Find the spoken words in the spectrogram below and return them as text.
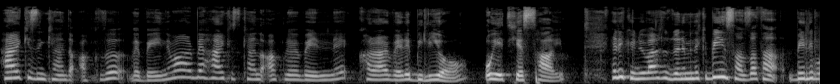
Herkesin kendi aklı ve beyni var ve herkes kendi aklı ve beyniyle karar verebiliyor. O yetiye sahip. Hele ki üniversite dönemindeki bir insan zaten belli bir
